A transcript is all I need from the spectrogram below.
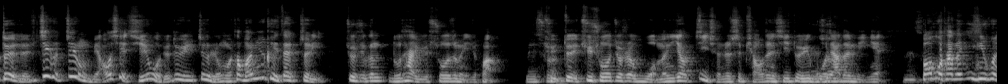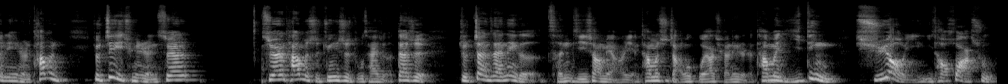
对对，这个这种描写，其实我觉得对于这个人物，他完全可以在这里就是跟卢泰愚说这么一句话，没错去，对去说，就是我们要继承的是朴正熙对于国家的理念，包括他跟一心会那些人，他们就这一群人，虽然虽然他们是军事独裁者，但是就站在那个层级上面而言，他们是掌握国家权力的人，他们一定需要一一套话术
